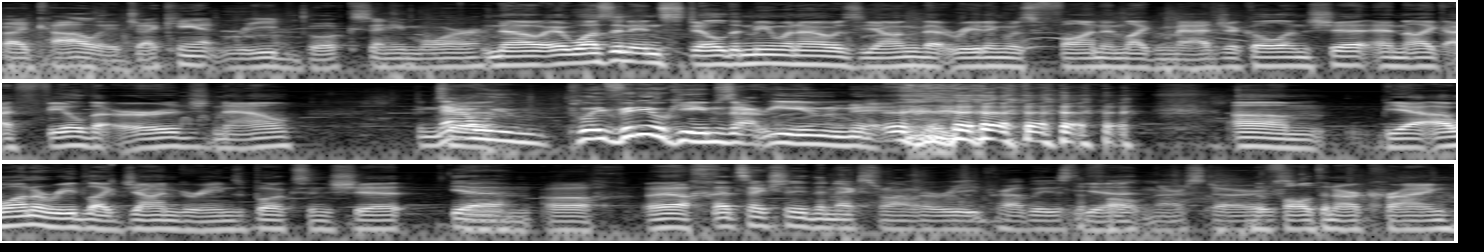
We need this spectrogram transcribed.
by college. I can't read books anymore. No, it wasn't instilled in me when I was young that reading was fun and like magical and shit. And like I feel the urge now. Now to- you play video games on the internet. um, Yeah, I want to read like John Green's books and shit. Yeah. And, ugh, ugh. That's actually the next one I'm gonna read. Probably is The Yeah. Fault in Our Stars. The Fault in Our Crying.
